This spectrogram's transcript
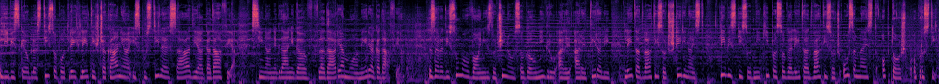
Libijske oblasti so po treh letih čakanja izpustile Saadija Gaddafija, sina nekdanjega vladarja Muamerja Gaddafija. Zaradi sumov vojnih zločinov so ga v Nigru aretirali leta 2014, libijski sodniki pa so ga leta 2018 obtožb oprostili.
